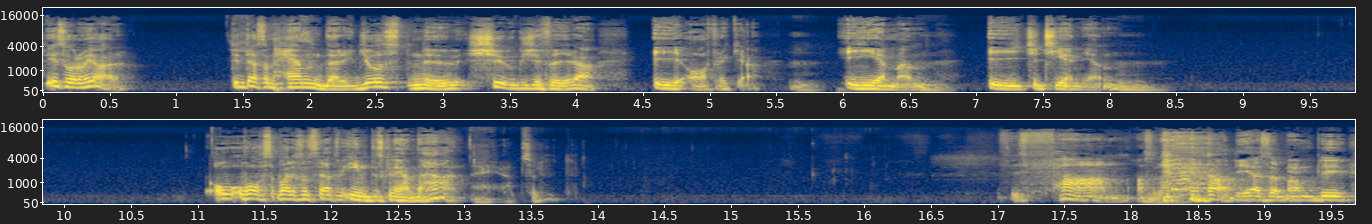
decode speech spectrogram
Det är så de gör. Det är det som händer just nu, 2024, i Afrika, i Jemen, i Tjetjenien. Och, och vad, vad är det som säger att vi inte skulle hända här? Nej, absolut. Fy fan. Alltså, ja, det är alltså, man blir,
